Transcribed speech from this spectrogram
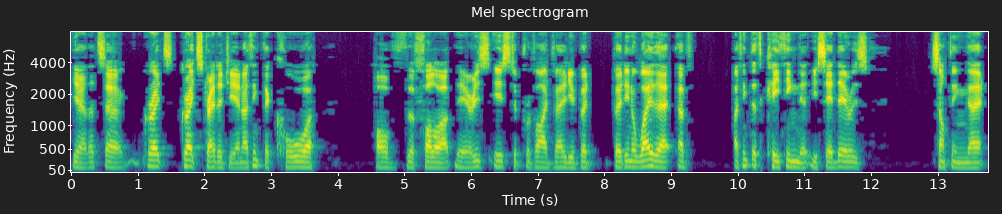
Yeah, that's a great, great strategy. And I think the core of the follow up there is, is to provide value, but but in a way that I've, I think the key thing that you said there is something that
